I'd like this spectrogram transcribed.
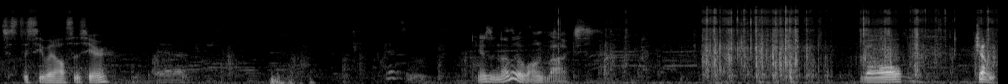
Just to see what else is here. Yeah. Here's another long box. Wall junk.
